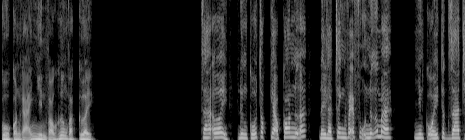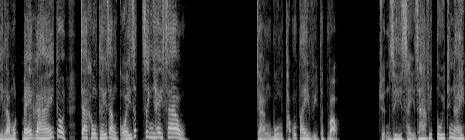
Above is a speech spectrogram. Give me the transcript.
Cô con gái nhìn vào gương và cười. Cha ơi, đừng cố chọc kẹo con nữa, đây là tranh vẽ phụ nữ mà. Nhưng cô ấy thực ra chỉ là một bé gái thôi, cha không thấy rằng cô ấy rất xinh hay sao? Chàng buông thõng tay vì thất vọng. Chuyện gì xảy ra với tôi thế này?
